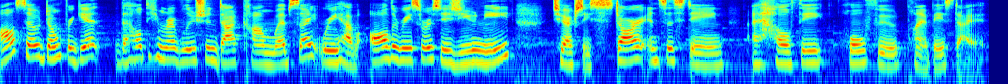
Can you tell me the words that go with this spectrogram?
also, don't forget the healthyhumanrevolution.com website where you have all the resources you need to actually start and sustain a healthy, whole food, plant based diet.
